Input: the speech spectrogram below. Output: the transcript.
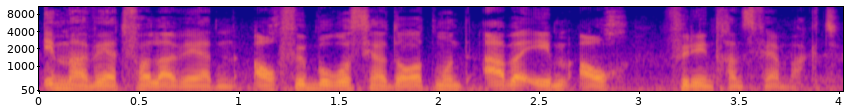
immer wertvoller werden. Auch für Borussia Dortmund, aber eben auch für den Transfermarkt.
